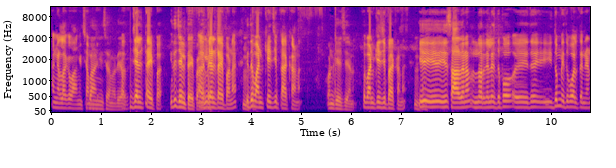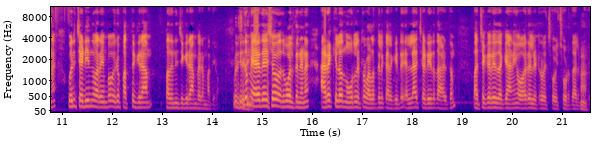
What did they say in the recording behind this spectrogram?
അങ്ങനെയുള്ളതൊക്കെ വാങ്ങിച്ചാൽ വാങ്ങിച്ചാൽ മതി ജെൽ ടൈപ്പ് ഇത് ജെൽ ടൈപ്പ് ആണ് ജെൽ ടൈപ്പാണ് ഇത് വൺ കെ ജി ആണ്. വൺ കെ ജി ആണ് വൺ കെ ജി പാക്കാണ് ഈ ഈ- ഈ സാധനം എന്ന് പറഞ്ഞാൽ ഇതിപ്പോൾ ഇത് ഇതും ഇതുപോലെ തന്നെയാണ്. ഒരു ചെടി എന്ന് പറയുമ്പോൾ ഒരു പത്ത് ഗ്രാം പതിനഞ്ച് ഗ്രാം വരെ മതിയാവും. ഇതും ഏകദേശം അതുപോലെ തന്നെയാണ്. അര കിലോ നൂറ് ലിറ്റർ വെള്ളത്തിൽ കലക്കിയിട്ട് എല്ലാ ചെടിയുടെ താഴത്തും പച്ചക്കറി ഇതൊക്കെ ആണെങ്കിൽ ഓരോ ലിറ്റർ വെച്ച് ഒഴിച്ചു കൊടുത്താലും മതി.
